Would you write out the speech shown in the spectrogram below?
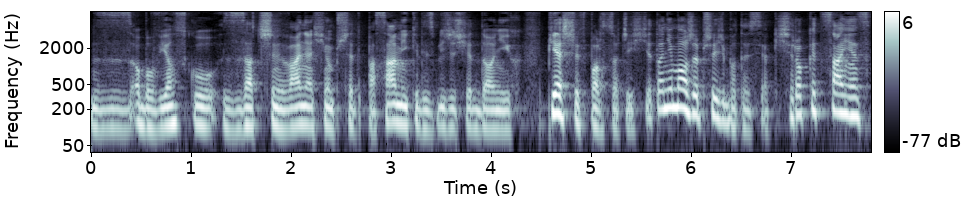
z obowiązku zatrzymywania się przed pasami, kiedy zbliży się do nich pieszy w Polsce oczywiście. To nie może przyjść, bo to jest jakiś rocket science.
